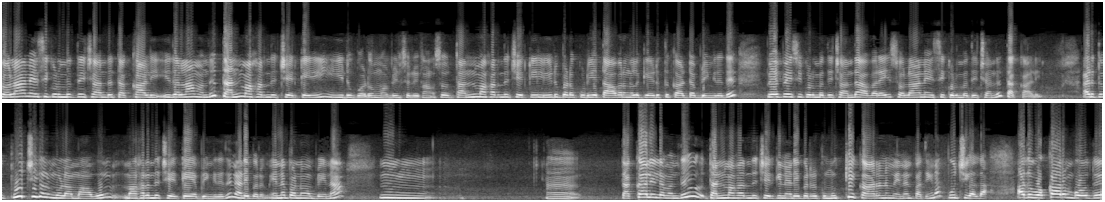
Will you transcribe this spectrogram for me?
சொலானேசி குடும்பத்தை சார்ந்த தக்காளி இதெல்லாம் வந்து தன் மகர்ந்த சேர்க்கையில் ஈடுபடும் அப்படின்னு சொல்லியிருக்காங்க. ஸோ தன் மகர்ந்த சேர்க்கையில் ஈடுபடக்கூடிய தாவரங்களுக்கு எடுத்துக்காட்டு அப்படிங்கிறது பேப்பேசி குடும்பத்தை சார்ந்த அவரை சொலானேசி குடும்பத்தை சார்ந்த தக்காளி. அடுத்து பூச்சிகள் மூலமாகவும் மகரந்த சேர்க்கை அப்படிங்கிறது நடைபெறும். என்ன பண்ணும் அப்படின்னா தக்காளியில் வந்து தன்மகர்ந்து சேர்க்கை நடைபெறதுக்கு முக்கிய காரணம் என்னன்னு பார்த்தீங்கன்னா பூச்சிகள் தான். அது உட்காரும் போது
